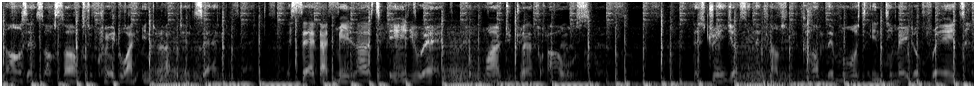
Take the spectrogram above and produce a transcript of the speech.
thousands of songs to create one interrupted set. Set that may last anywhere from 1 to 12 hours. The strangers in the clubs become the most intimate of friends.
